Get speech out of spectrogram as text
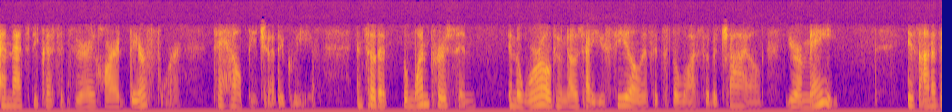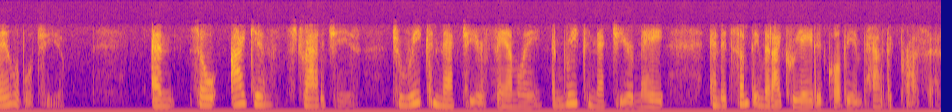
and that's because it's very hard, therefore, to help each other grieve. And so that the one person in the world who knows how you feel if it's the loss of a child, your mate, is unavailable to you. And so I give strategies to reconnect to your family and reconnect to your mate. And it's something that I created called the empathic process,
